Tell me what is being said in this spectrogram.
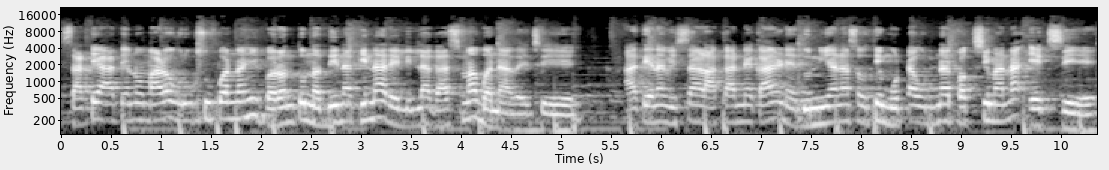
સાથે આ તેનો માળો વૃક્ષ ઉપર નહીં, પરંતુ નદીના કિનારે લીલા ઘાસમાં બનાવે છે. આ તેના વિશાળ આકારને કારણે દુનિયાના સૌથી મોટા ઉડનાર પક્ષીમાંના એક છે.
